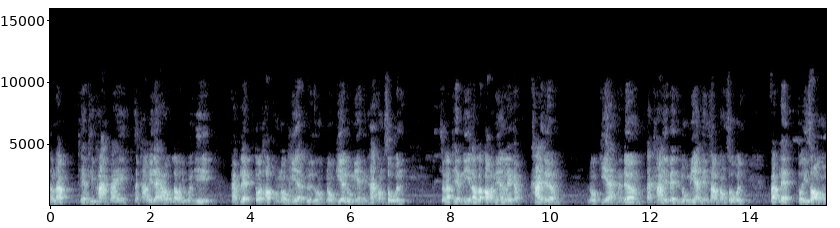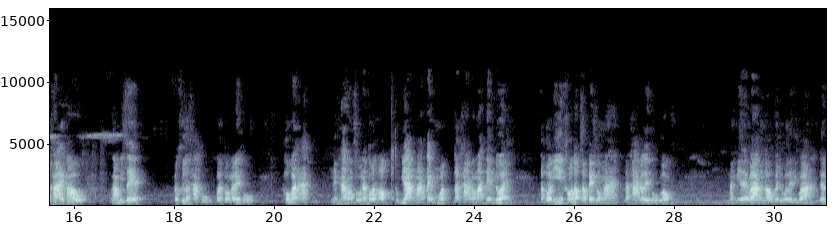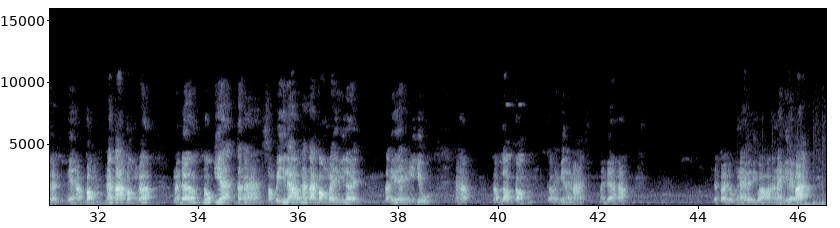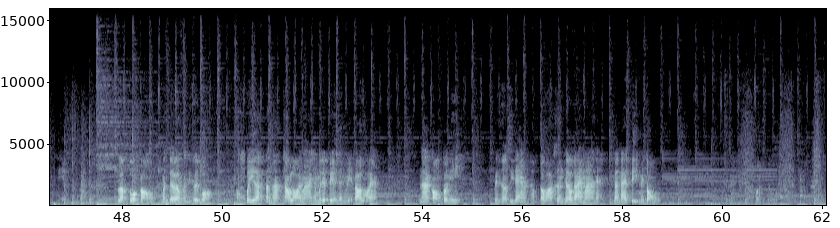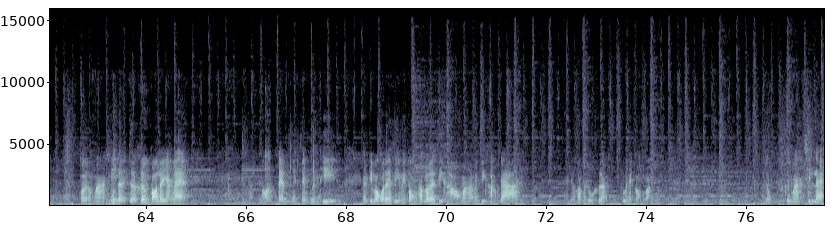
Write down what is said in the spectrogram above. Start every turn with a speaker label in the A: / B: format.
A: สำหรับเทปที่ผ่านไปจากคราวที่แล้วเราอยู่กันที่แท็บเล็ตตัวท็อปของโนเกียคือโนเกียลูเมีย1520สำหรับเทปนี้เราก็ต่อเนื่องเลยกับค่ายเดิมโนเกียเหมือนเดิม แต่คราวนี้เป็นลูเมีย1320แท็บเล็ตตัวที่2ของค่ายเขาความพิเศษก็คือราคาถูกเปิดตัวมาได้ถูก เพราะว่า1520นะตัวท็อปทุกอย่างมาเต็มหมด ราคาก็มาเต็มด้วย แต่ตัวนี้เขาดรอปสเปคลงมา ราคาก็เลยถูกลง มันมีอะไรบ้างเราไปดูอะไรดีกว่า เริ่มจากนี่ครับกล่องหน้าตากล่องก็เหมือนเดิมโนเกียตั้งแต่สองปีที่แล้ว หน้าตากล่องก็อย่างนี้เลย ตอนนี้ก็ยังอย่างนี้อยู่นะครับ รอบๆกล่องก็ไม่มีอะไรมาก เหมือนเดิมครับเดี๋ยวเปิดดูข้างในเลยดีกว่าว่าข้างในมีอะไรบ้างรับตัวกล่องเหมือนเดิมเหมือนที่เคยบอกสองปีแล้วตั้งแต่900 มายังไม่ได้เปลี่ยนเลยมี900อะหน้ากล่องตัวนี้เป็นเครื่องสีแดงครับ แต่ว่าเครื่องที่เราได้มาเนี่ยดันได้สีไม่ตรง เปิดออกมา นี่เลยเจอเครื่องก่อนเลยอย่างแรก นอนเต็มเลยเต็มพื้นที่ อย่างที่บอกว่าได้สีไม่ตรงครับ เราได้สีขาวมาเป็นสีขาวด้าน เดี๋ยวค่อยมาดูเครื่องดูในกล่องก่อน ยกขึ้นมาชิ้นแรก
